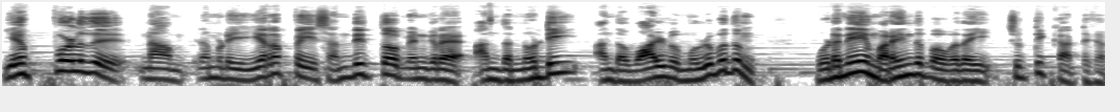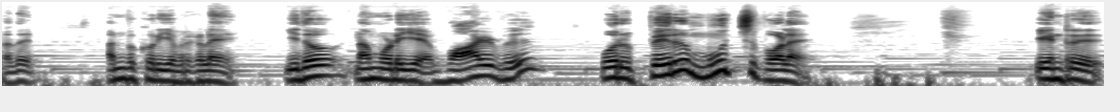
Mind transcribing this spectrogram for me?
எப்பொழுது நாம் நம்முடைய இறப்பை சந்தித்தோம் என்கிற அந்த நொடி அந்த வாழ்வு முழுவதும் உடனே மறைந்து போவதை சுட்டி காட்டுகிறது அன்புக்குரியவர்களே இதோ நம்முடைய வாழ்வு ஒரு பெரு மூச்சு போல என்று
